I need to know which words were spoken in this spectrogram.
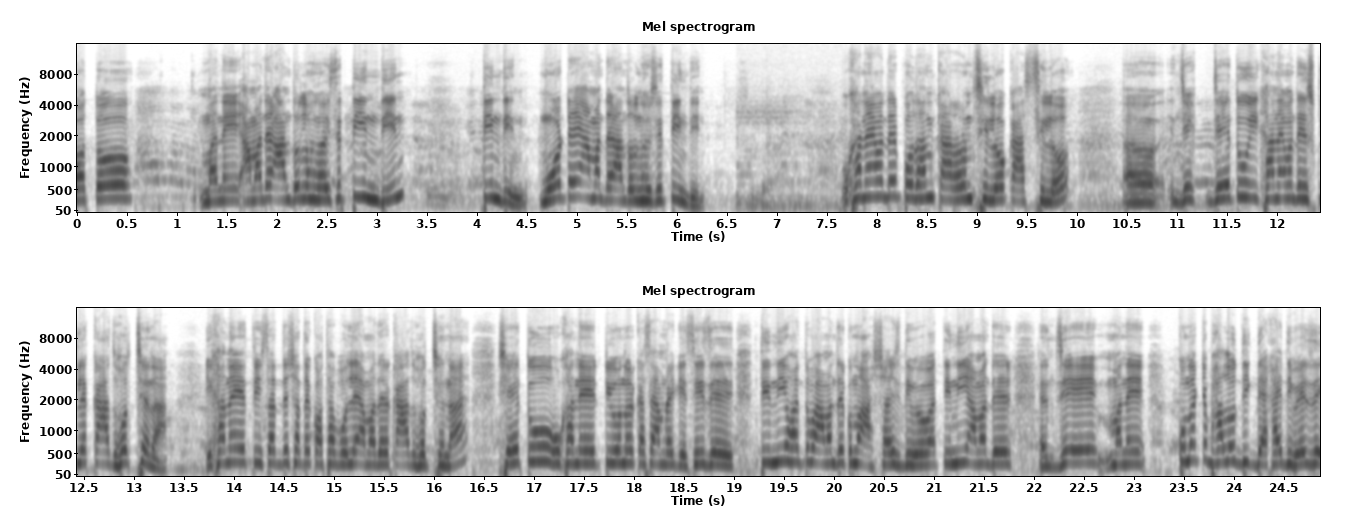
গত মানে আমাদের আন্দোলন হয়েছে তিন দিন তিন দিন। মোটে আমাদের আন্দোলন হয়েছে তিন দিন। ওখানে আমাদের প্রধান কারণ ছিল, কাজ ছিল যেহেতু এখানে আমাদের স্কুলে কাজ হচ্ছে না এখানে টিচারদের সাথে কথা বলে আমাদের কাজ হচ্ছে না। সেহেতু ওখানে টিউনের কাছে আমরা গেছি যে তিনি হয়তো আমাদের কোনো আশ্বাস দিবে বা তিনি আমাদের যে মানে কোনো একটা ভালো দিক দেখাই দিবে যে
